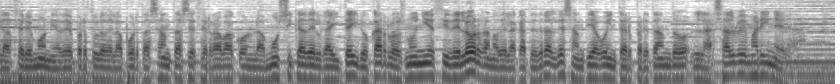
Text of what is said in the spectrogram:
La ceremonia de apertura de la Puerta Santa se cerraba con la música del gaiteiro Carlos Núñez y del órgano de la Catedral de Santiago interpretando La Salve Marinera.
